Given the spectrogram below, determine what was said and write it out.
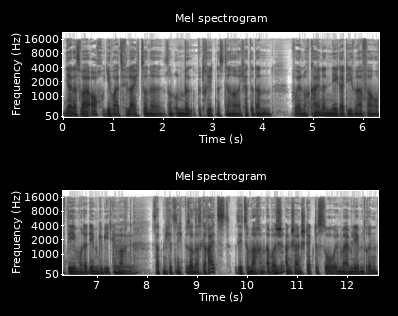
ja, das war auch jeweils vielleicht so, eine, so ein unbetretenes Terrain. Ich hatte dann vorher noch keine negativen Erfahrungen auf dem oder dem Gebiet gemacht. Mhm. es hat mich jetzt nicht besonders gereizt, sie zu machen, aber mhm. anscheinend steckt es so in meinem Leben drin,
